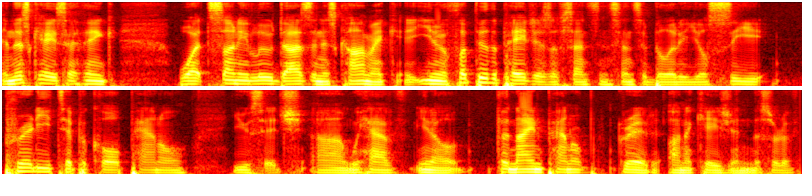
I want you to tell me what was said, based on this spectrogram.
in this case, I think what Sonny Liew does in his comic, you know, flip through the pages of Sense and Sensibility, you'll see pretty typical panel usage. Uh, we have, you know, the nine panel grid on occasion, the sort of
